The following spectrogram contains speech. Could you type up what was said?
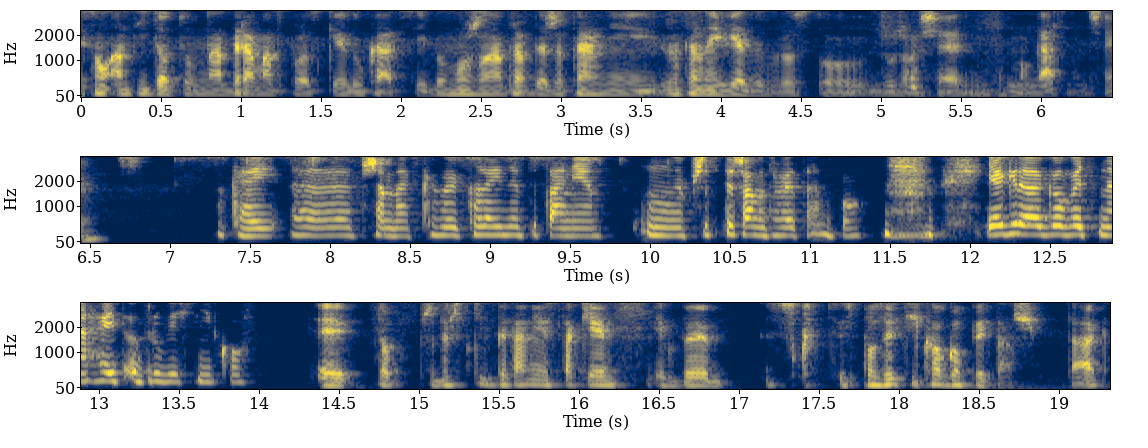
są antidotum na dramat polskiej edukacji, bo można naprawdę rzetelnej, rzetelnej wiedzy po prostu dużo się ogarnąć. Nie? Okej, okay. E, Przemek, kolejne pytanie. Mm, przyspieszamy trochę tempo. Jak reagować na hejt od rówieśników? Y, to przede wszystkim pytanie jest takie, jakby z, z, pozycji kogo pytasz, tak?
